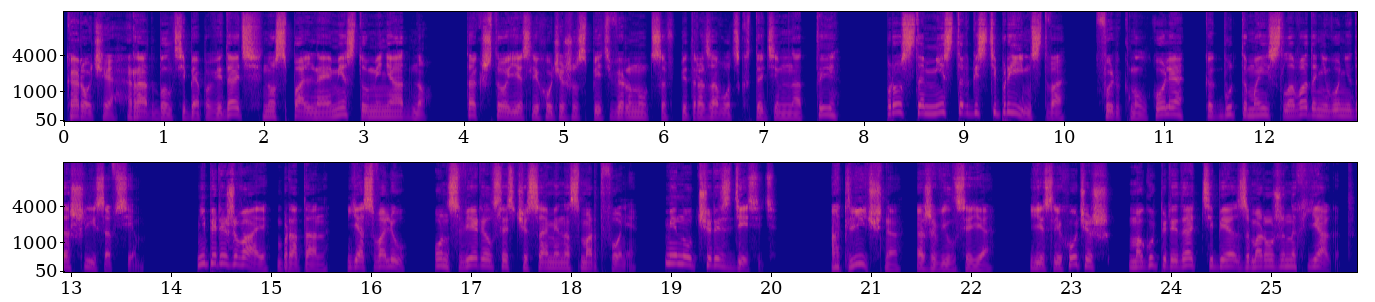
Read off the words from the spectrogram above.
Короче, рад был тебя повидать, но спальное место у меня одно. Так что, если хочешь успеть вернуться в Петрозаводск до темноты... Просто мистер гостеприимства, фыркнул Коля, как будто мои слова до него не дошли совсем. Не переживай, братан, я свалю. Он сверился с часами на смартфоне. «Минут через десять». «Отлично», — оживился я. «Если хочешь, могу передать тебе замороженных ягод.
